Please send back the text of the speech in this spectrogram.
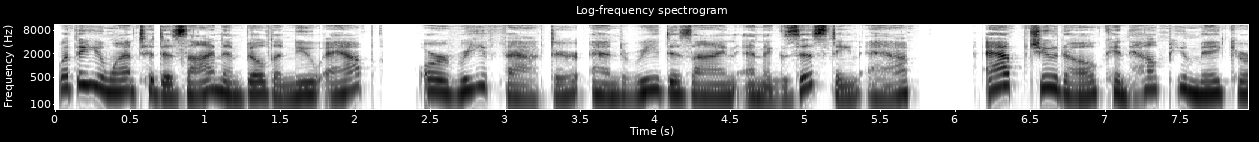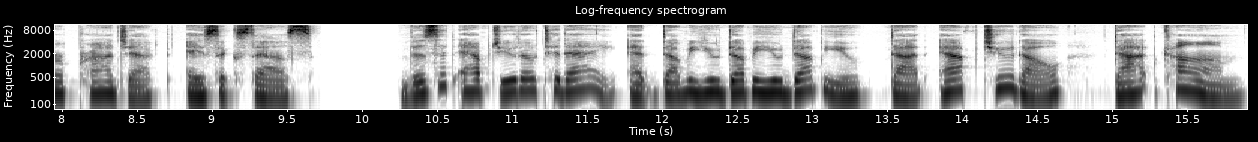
Whether you want to design and build a new app or refactor and redesign an existing app, AppJudo can help you make your project a success. Visit AppJudo today at www.appjudo.com.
